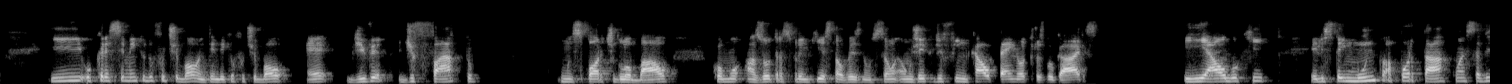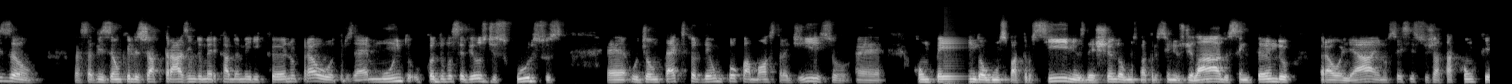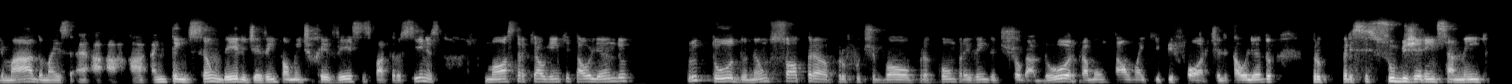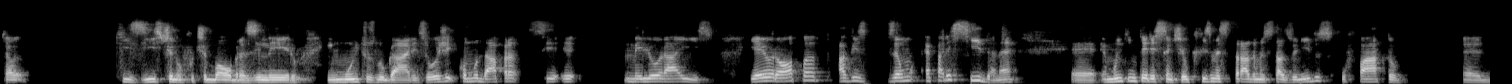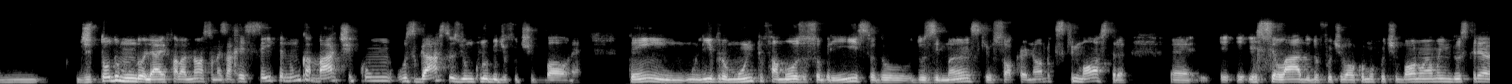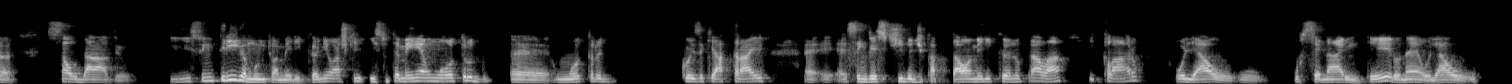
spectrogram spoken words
e o crescimento do futebol, entender que o futebol é, de, de fato, um esporte global, como as outras franquias talvez não são, é um jeito de fincar o pé em outros lugares, e é algo que eles têm muito a aportar com essa visão com essa visão que eles já trazem do mercado americano para outros. É muito, quando você vê os discursos, é, o John Textor deu um pouco a mostra disso, é, rompendo alguns patrocínios, deixando alguns patrocínios de lado, sentando para olhar. Eu não sei se isso já está confirmado, mas a, a, a, intenção dele de eventualmente rever esses patrocínios mostra que é alguém que está olhando para o todo, não só para o futebol, para compra e venda de jogador, para montar uma equipe forte. Ele está olhando para esse subgerenciamento que, que existe no futebol brasileiro em muitos lugares hoje, como dá para se eh, melhorar isso. E a Europa, a visão é parecida, né? É, é, muito interessante. Eu que fiz mestrado nos Estados Unidos, o fato é, de todo mundo olhar e falar, nossa, mas a receita nunca bate com os gastos de um clube de futebol, né? Tem um livro muito famoso sobre isso, do, do Zimanski, o Soccernomics, que mostra é, esse lado do futebol, como o futebol não é uma indústria saudável. E isso intriga muito o americano, e eu acho que isso também é um outro, é, um outro coisa que atrai é, essa investida de capital americano para lá e, claro, olhar o, o, o, cenário inteiro, né, olhar o,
